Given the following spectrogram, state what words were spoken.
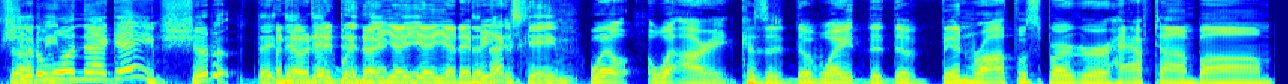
So, Should have mean, won that game. Should have. They, they no, did they, win no, that yeah, game. yeah, yeah. They the beat next the- game. Well, well, all right, because the, the way the, the Ben Roethlisberger halftime bomb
